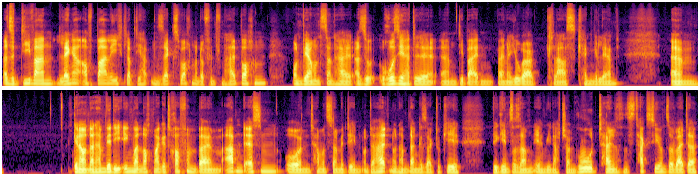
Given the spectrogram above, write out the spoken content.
Also die waren länger auf Bali. Ich glaube, die hatten sechs Wochen oder fünfeinhalb Wochen. Und wir haben uns dann halt, also Rosi hatte ähm, die beiden bei einer Yoga-Class kennengelernt. Ähm, genau, und dann haben wir die irgendwann nochmal getroffen beim Abendessen und haben uns dann mit denen unterhalten und haben dann gesagt, okay, wir gehen zusammen irgendwie nach Canggu, teilen uns das Taxi und so weiter.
